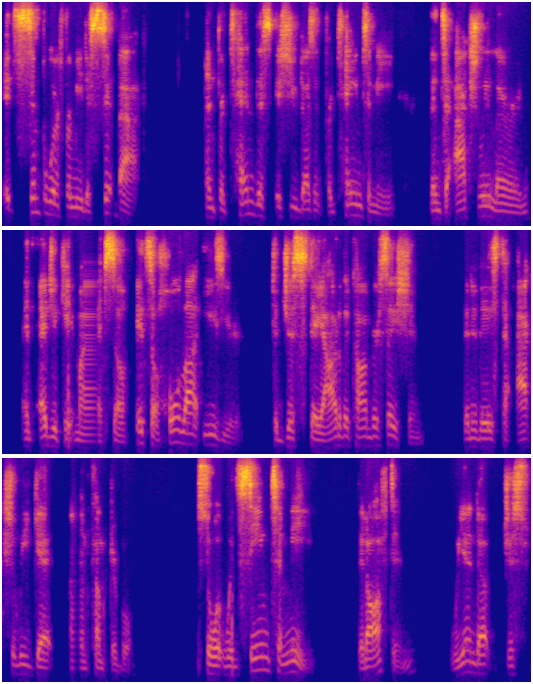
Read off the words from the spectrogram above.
it's simpler for me to sit back and pretend this issue doesn't pertain to me than to actually learn and educate myself. It's a whole lot easier to just stay out of the conversation than it is to actually get uncomfortable. So it would seem to me that often we end up just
